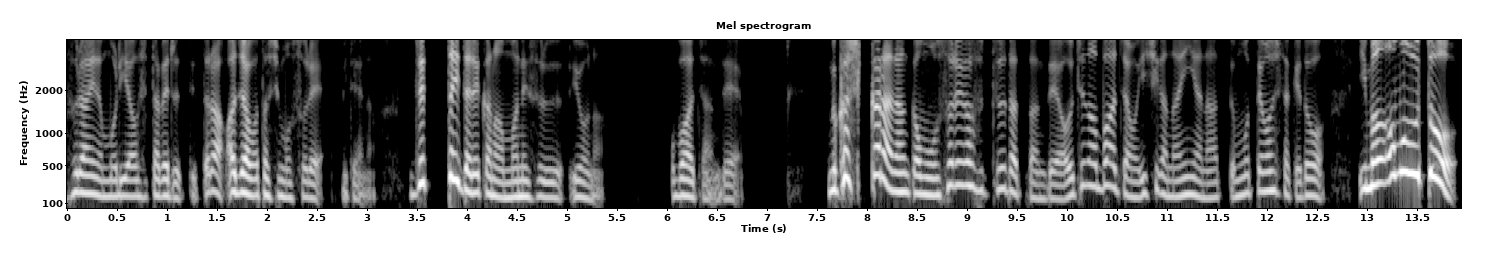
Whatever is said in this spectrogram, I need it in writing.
フライの盛り合わせ食べるって言ったらあじゃあ私もそれみたいな。絶対誰かの真似するようなおばあちゃんで。昔からなんかもうそれが普通だったんでうちのおばあちゃんは意思がないんやなって思ってましたけど今思うと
